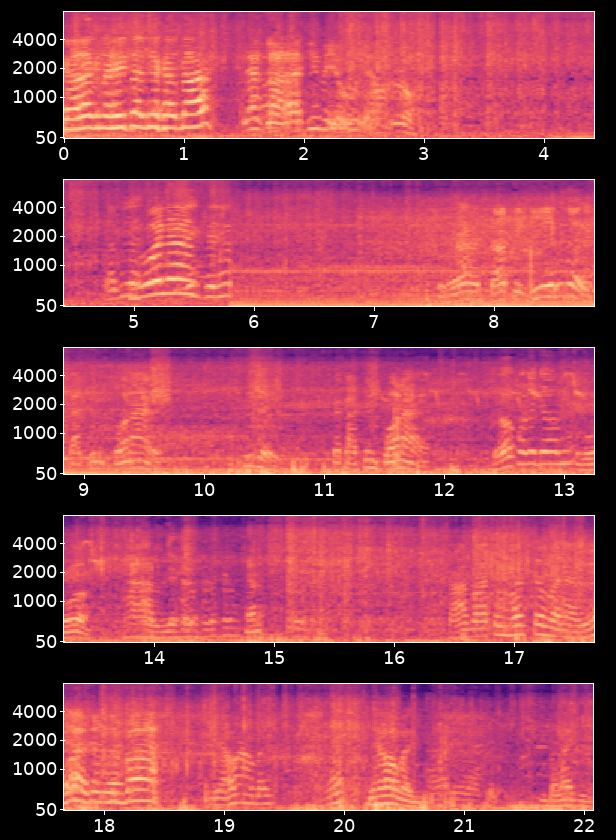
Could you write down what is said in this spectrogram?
ઘરાક નહીં તા દેખાતા? બી એવું લેવડો જુઓ ને. એક ફેરી. ચા ફોન શું થયું? કાચીનો ફોન લે, હેડો, હેડો, હેડો. ચા બા મસ્ત બનાવી ભાઈ. દેવા ભાઈ? ભલાજી.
